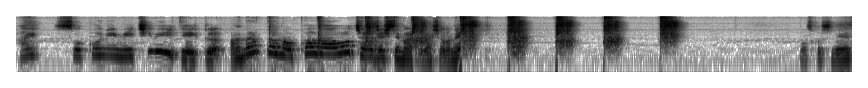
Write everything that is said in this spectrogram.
はい。そこに導いていくあなたのパワーをチャージしてまいりましょうね。もう少しね。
